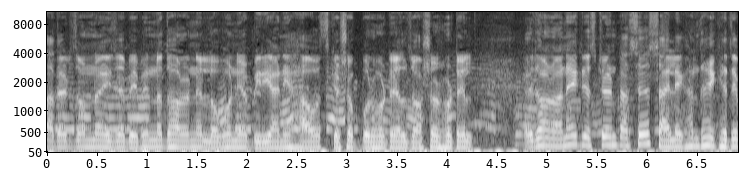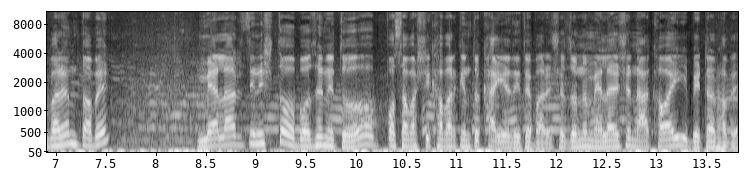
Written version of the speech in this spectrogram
তাদের জন্য এই যে বিভিন্ন ধরনের লোভনীয় biryani house, Keshabpur hotel, Jessore hotel এই ধরনের অনেক রেস্টুরেন্ট আছে। চাইলে এখান থেকে খেতে পারেন। তবে মেলার জিনিস তো বোঝেনি তো, পচাবাসি খাবার কিন্তু খাইয়ে দিতে পারে, সেজন্য মেলায় এসে না খাওয়াই বেটার হবে।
